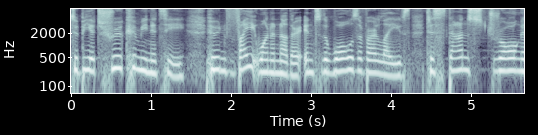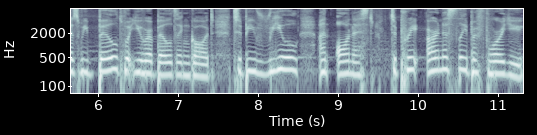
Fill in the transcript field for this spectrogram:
to be a true community who invite one another into the walls of our lives, to stand strong as we build what you are building, God, to be real and honest, to pray earnestly before you,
